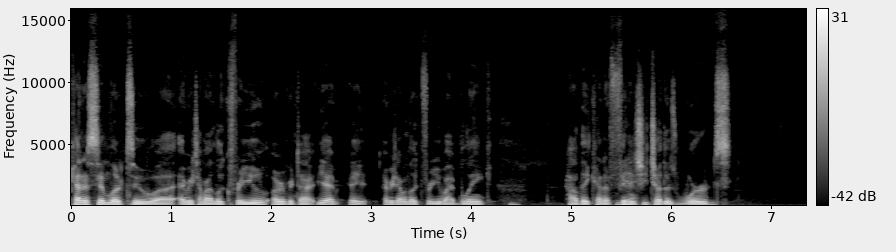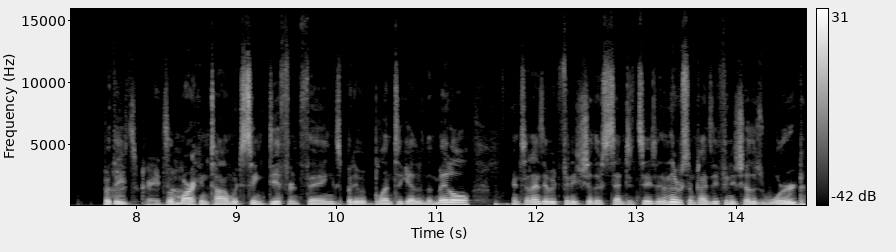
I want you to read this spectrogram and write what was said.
Kind of similar to uh, every time I look for you, or every time yeah, every time I look for you by Blink, how they kind of finish each other's words. but they That's great but. Mark and Tom would sing different things, but it would blend together in the middle, and sometimes they would finish each other's sentences, and then there were sometimes they finish each other's word.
